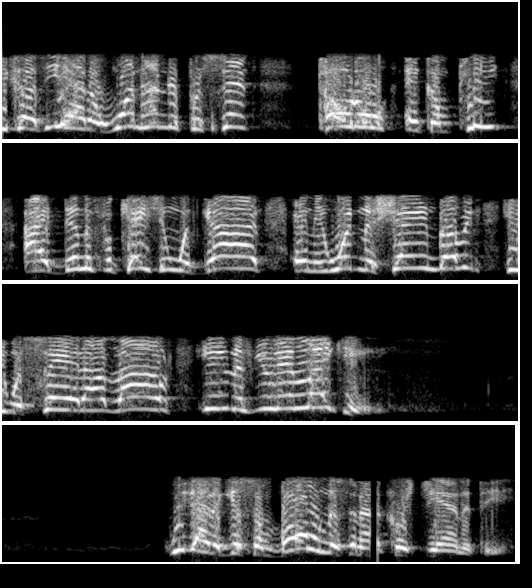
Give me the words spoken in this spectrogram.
because he had a 100% total and complete identification with God, and he wasn't ashamed of it. He would say it out loud, even if you didn't like him. We got to get some boldness in our Christianity.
